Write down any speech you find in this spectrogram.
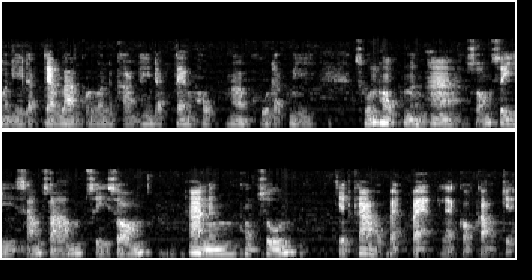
วันนี้ดับแต้มล่างคนวันอังคารให้ดับแต้มหกนะครับ คู่ดับมี ศูนย์หกหนึ่งห้าสองสี่สามสามสี่สองห้าหนึ่งหกศูนย์เจ็ดเก้าแปดแปดและก็เก้าเจ็ด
